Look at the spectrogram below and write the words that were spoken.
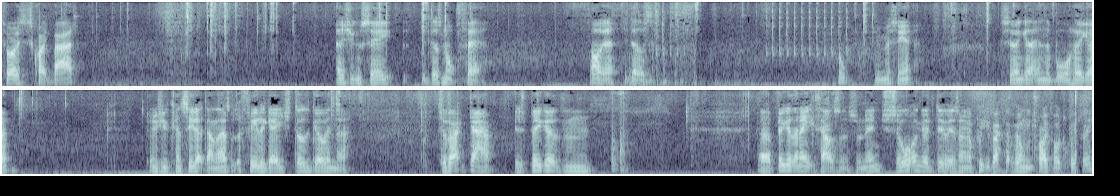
Sorry, it's quite bad. As you can see it does not fit. Oh yeah it does. Oh you're missing it. So I can get in the bore there you go. Don't know if you can see that down there but the feeler gauge does go in there. So that gap is bigger than uh, bigger than 8 thousandths of an inch so what I'm going to do is I'm going to put you back up here on the tripod quickly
